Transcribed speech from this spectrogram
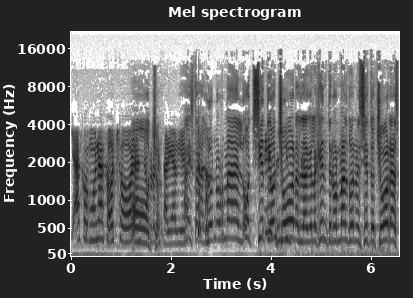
Ya como unas ocho horas, yo creo que estaría bien. Ahí está, lo normal, ocho, siete, ocho horas. La, la gente normal duerme siete, ocho horas.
